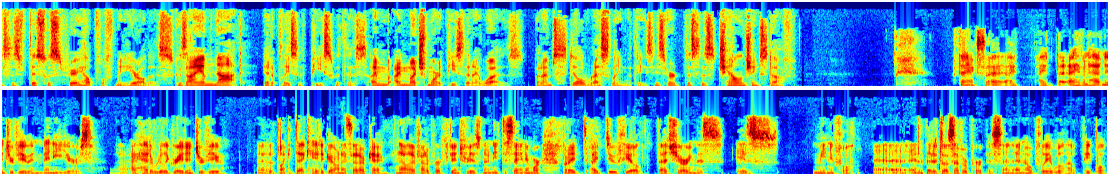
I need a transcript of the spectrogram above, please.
this is this was very helpful for me to hear all this because I am not at a place of peace with this. I'm I'm much more at peace than I was, but I'm still wrestling with these. These are this is challenging stuff. Thanks. I I, I haven't had an interview in many years. Uh, I had a really great interview uh, like a decade ago, and I said, okay, now that I've had a perfect interview, there's no need to say anymore. But I I do feel that sharing this is meaningful uh, and that it does have a purpose, and, and hopefully it will help people.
